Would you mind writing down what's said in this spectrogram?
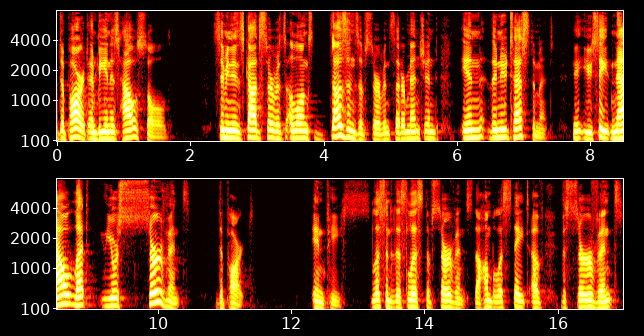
depart and be in his household. Simeon is God's servant amongst dozens of servants that are mentioned in the New Testament. You see, now let your servant depart in peace. Listen to this list of servants, the humble estate of the servant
